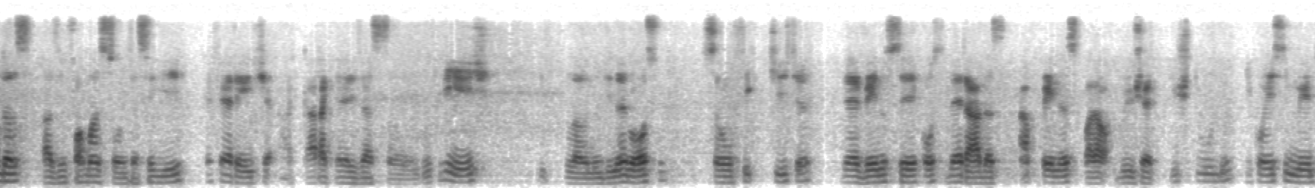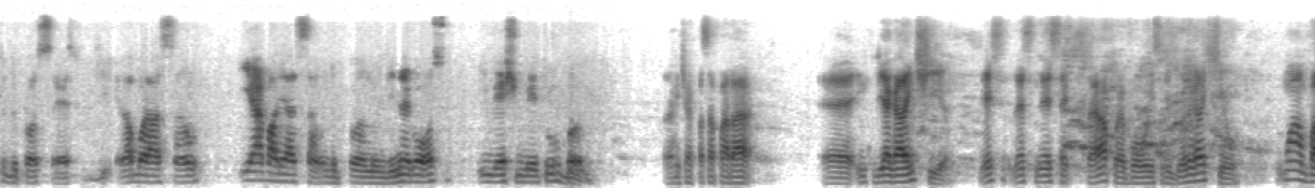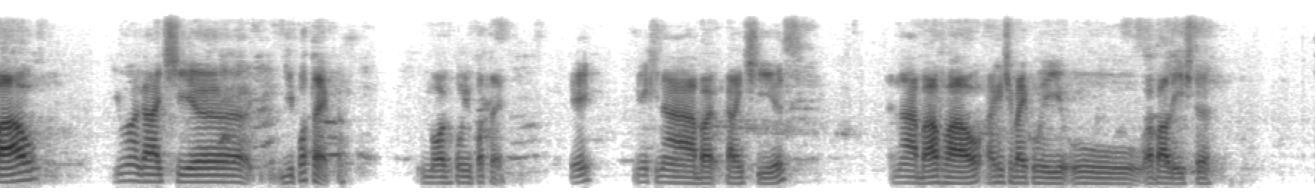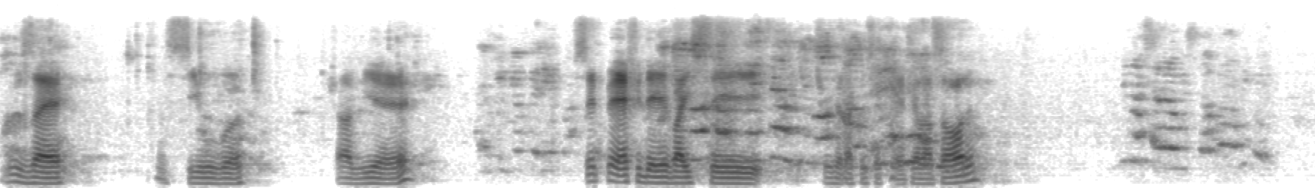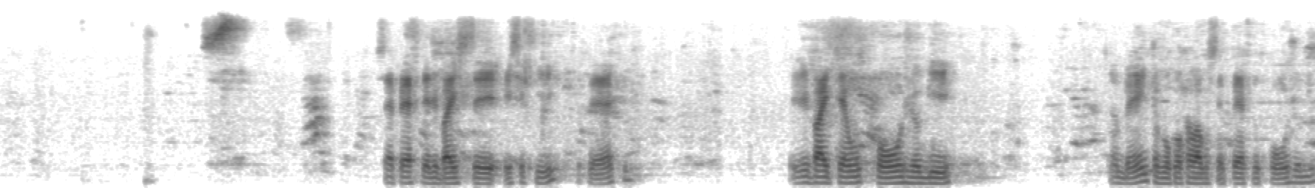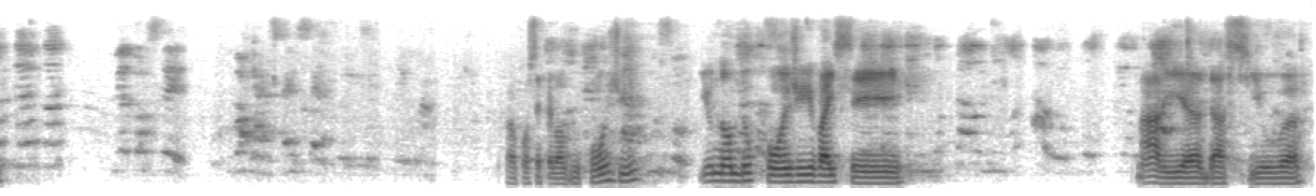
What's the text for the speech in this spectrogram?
todas as informações a seguir referente à caracterização do cliente e plano de negócio são fictícias, devendo ser consideradas apenas para objeto de estudo e conhecimento do processo de elaboração e avaliação do plano de negócio e investimento urbano. A gente vai passar para é, incluir a garantia. Nesse, nesse, nesse etapa, eu vou inserir duas garantias. Um aval e uma garantia de hipoteca. Imóvel como hipoteca. Ok? Vem aqui na aba garantias. Na aba aval, a gente vai incluir o avalista José Silva Xavier. O CPF dele vai ser. Deixa eu gerar aqui o CPF relatório. CPF dele vai ser esse aqui, CPF. Ele vai ter um cônjuge também, então vou colocar logo o CPF do cônjuge. Colocar o CPF logo cônjuge. E o nome do cônjuge vai ser Maria da Silva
